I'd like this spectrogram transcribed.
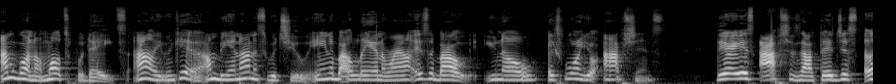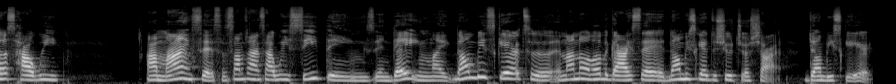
I'm going on multiple dates. I don't even care. I'm being honest with you. It ain't about laying around. It's about, you know, exploring your options. There is options out there. Just us, how we, our mindsets, and sometimes how we see things in dating. Like, don't be scared to, and I know another guy said, don't be scared to shoot your shot. Don't be scared.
